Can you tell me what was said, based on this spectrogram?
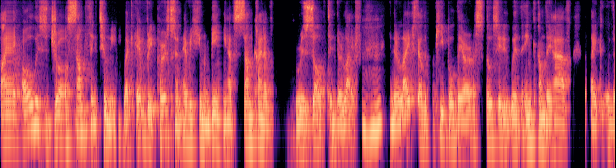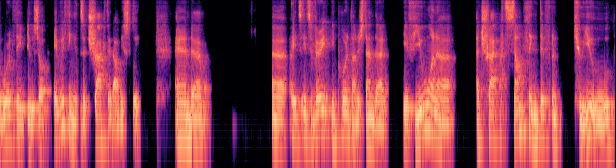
I always draw something to me. Like every person, every human being have some kind of result in their life, mm-hmm. in their lifestyle, the people they are associated with, the income they have, like the work they do. So everything is attracted, obviously, and uh, uh, it's it's very important to understand that if you want to attract something different to you,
